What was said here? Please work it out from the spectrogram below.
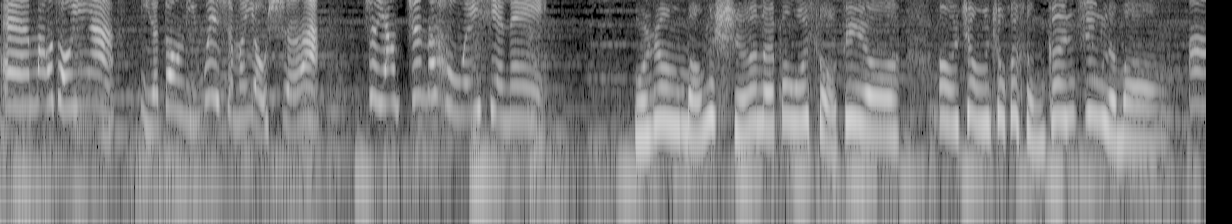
哎，猫头鹰啊，你的洞里为什么有蛇啊？这样真的很危险呢。我让盲蛇来帮我扫地啊，啊，这样就会很干净了嘛。啊，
